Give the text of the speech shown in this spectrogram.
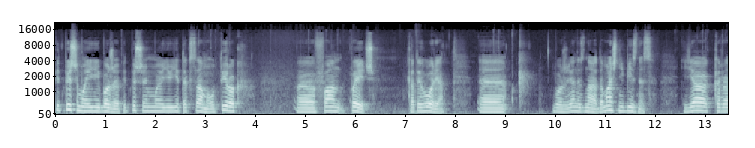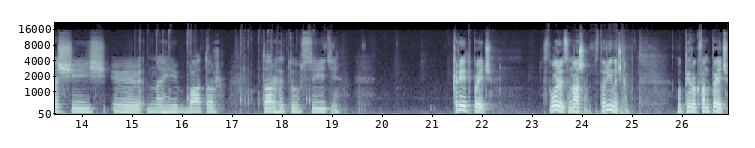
Підпишемо її, Боже, підпишемо її так само. Утирок е, Page. Категорія. Е, Боже, я не знаю. Домашній бізнес. Я кращий нагібатор таргету в світі. Create Page. Створюється наша сторіночка. Утирок фанпейдж.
